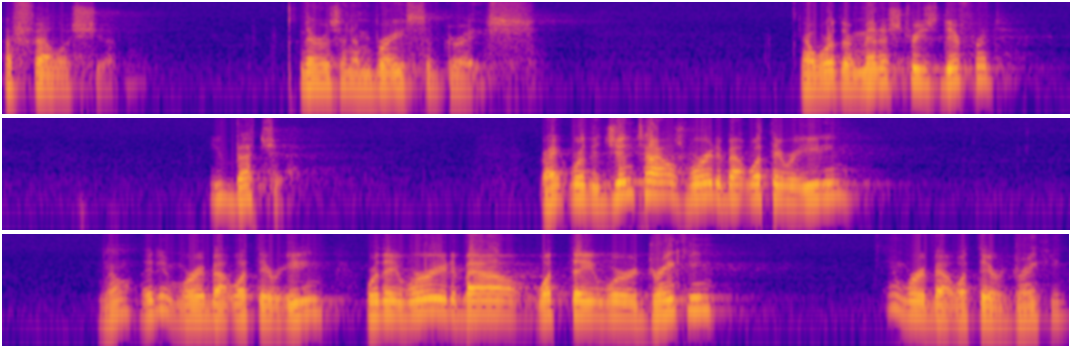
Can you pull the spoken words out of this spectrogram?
of fellowship there was an embrace of grace. Now, were their ministries different? You betcha. Right? Were the Gentiles worried about what they were eating? No, they didn't worry about what they were eating. Were they worried about what they were drinking? They didn't worry about what they were drinking.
